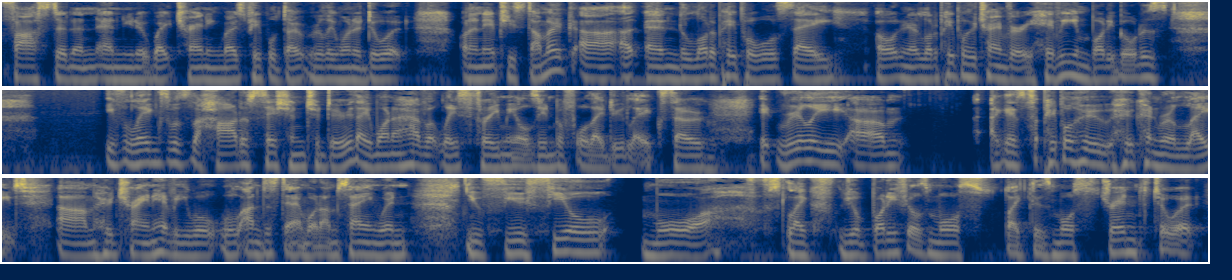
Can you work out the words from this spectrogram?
fasted and and you know weight training. Most people don't really want to do it on an empty stomach. Uh, and a lot of people will say, oh, you know, a lot of people who train very heavy in bodybuilders, if legs was the hardest session to do, they want to have at least three meals in before they do legs. So mm. it really, um, I guess people who who can relate, um, who train heavy, will will understand what I'm saying. When you you feel more like your body feels more like there's more strength to it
